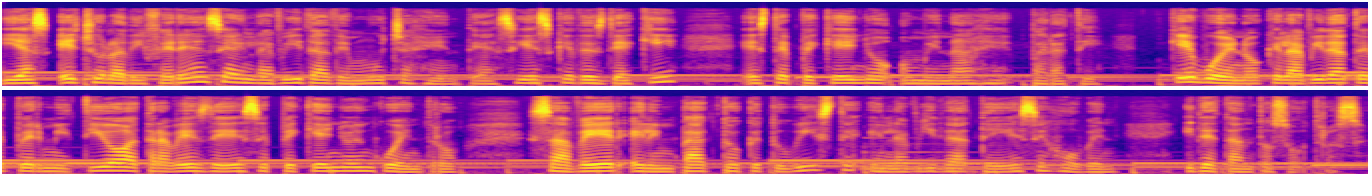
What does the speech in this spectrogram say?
y has hecho la diferencia en la vida de mucha gente. Así es que desde aquí, este pequeño homenaje para ti. Qué bueno que la vida te permitió a través de ese pequeño encuentro saber el impacto que tuviste en la vida de ese joven y de tantos otros.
